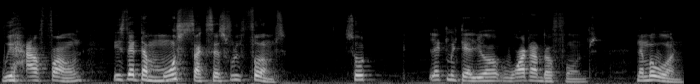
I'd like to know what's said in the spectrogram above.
we have found is that the most successful firms. So let me tell you what are the forms. Number 1,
